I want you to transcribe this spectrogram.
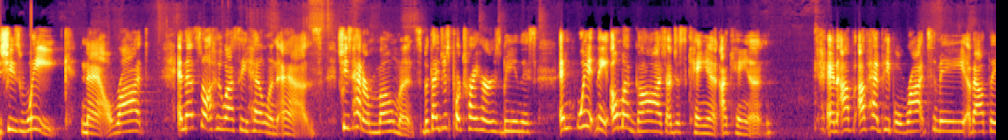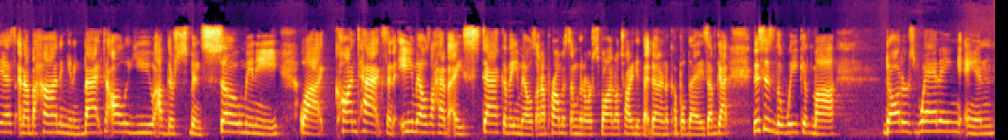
she's weak now, right? And that's not who I see Helen as. She's had her moments, but they just portray her as being this. And Whitney, oh my gosh, I just can't. I can't. And I've I've had people write to me about this, and I'm behind in getting back to all of you. I've, there's been so many like contacts and emails. I have a stack of emails, and I promise I'm going to respond. I'll try to get that done in a couple days. I've got this is the week of my daughter's wedding, and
